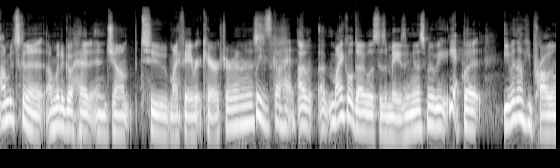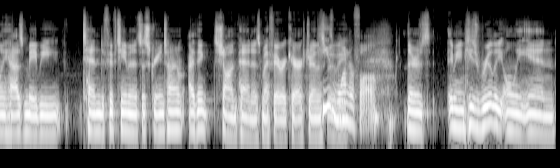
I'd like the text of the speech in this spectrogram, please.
I'm just gonna I'm gonna go ahead and jump to my favorite character in this. Please go ahead. Um, uh, Michael Douglas is amazing in this movie. Yeah. But even though he probably only has maybe 10 to 15 minutes of screen time, I think Sean Penn is my favorite character in this He's movie. He's wonderful. There's, I mean, he's really only in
